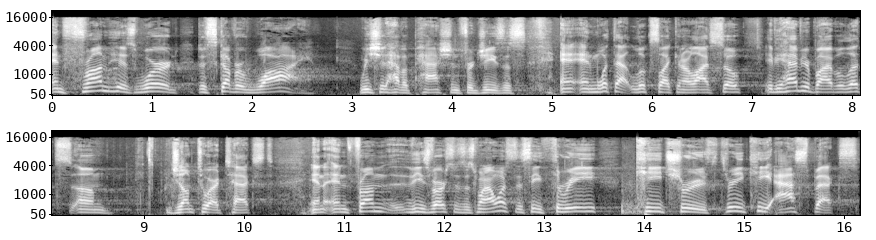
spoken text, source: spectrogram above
and from His Word discover why we should have a passion for Jesus and, and what that looks like in our lives. So if you have your Bible, let's um, jump to our text. And, and from these verses this morning, I want us to see three key truths, three key aspects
